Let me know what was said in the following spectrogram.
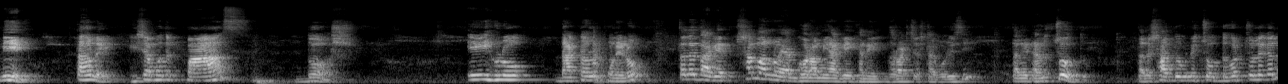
নিয়ে নিব, তাহলে হিসাব মতে পাঁচ, দশ, এই হলো, দাগটা হলো পনেরো তাহলে দাগের সামান্য এক ঘর আমি আগে এখানে ধরার চেষ্টা করেছি। তাহলে এটা হলো চোদ্দ। তাহলে সাত দুগুণে চোদ্দ ঘর চলে গেল,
